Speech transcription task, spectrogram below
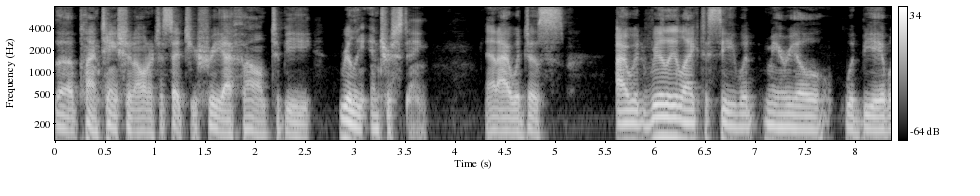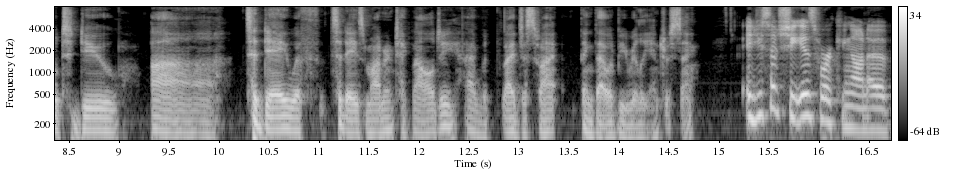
the plantation owner to set you free i found to be really interesting. And i would just i would really like to see what muriel would be able to do uh today with today's modern technology. I would i just find, think that would be really interesting. And you said she is working on a,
